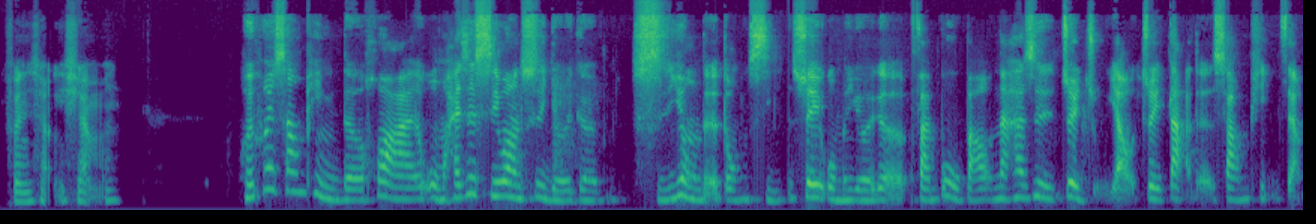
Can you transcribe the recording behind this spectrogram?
分享一下吗？回馈商品的话，我们还是希望是有一个实用的东西，所以我们有一个帆布包，那它是最主要最大的商品。这样，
